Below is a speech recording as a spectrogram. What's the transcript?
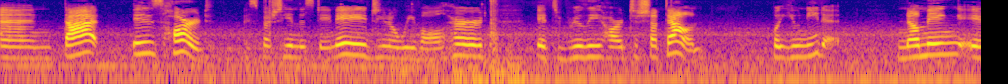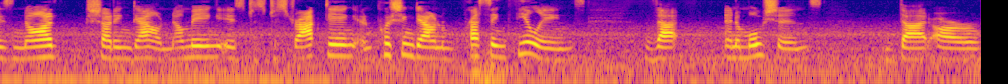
And that is hard, especially in this day and age. You know, we've all heard it's really hard to shut down, but you need it. Numbing is not shutting down, numbing is just distracting and pushing down and pressing feelings that and emotions that are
